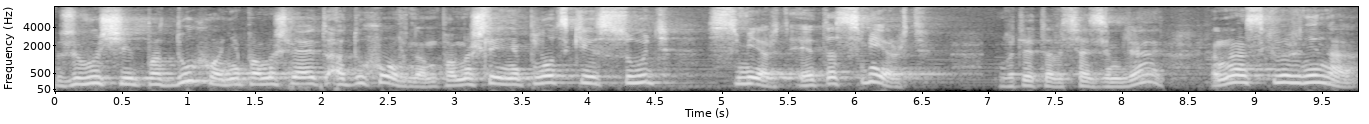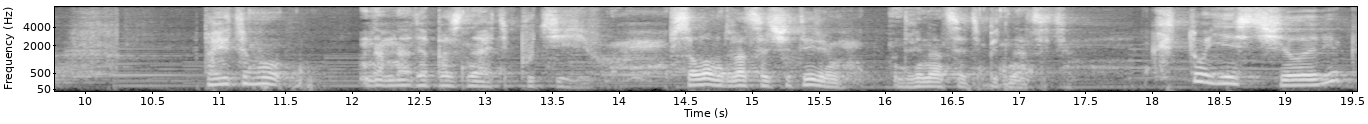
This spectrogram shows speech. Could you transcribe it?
Живущие по духу, они помышляют о духовном. Помышления плотские – суть смерть. Это смерть. Вот эта вся земля, она осквернена. Поэтому нам надо познать пути Его. Псалом 24, 12, 15. Кто есть человек,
